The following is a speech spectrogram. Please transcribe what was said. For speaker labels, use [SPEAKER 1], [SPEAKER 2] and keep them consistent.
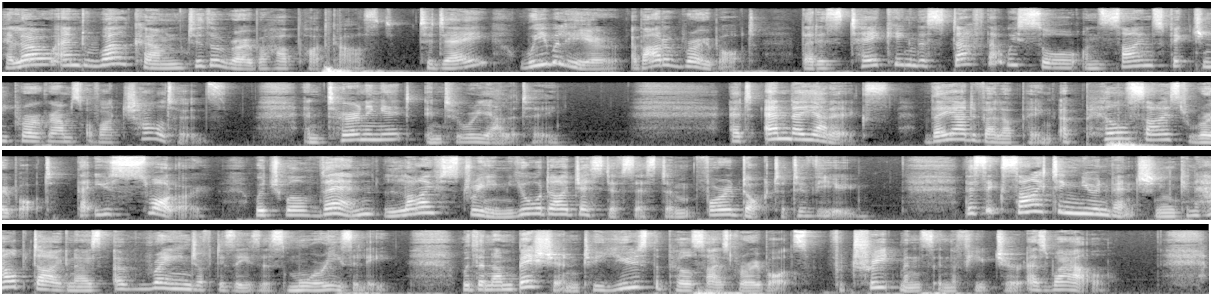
[SPEAKER 1] Hello and welcome to the RoboHub podcast. Today we will hear about a robot that is taking the stuff that we saw on science fiction programs of our childhoods and turning it into reality. At Endiatx, they are developing a pill-sized robot that you swallow, which will then live stream your digestive system for a doctor to view. This exciting new invention can help diagnose a range of diseases more easily, with an ambition to use the pill-sized robots for treatments in the future as well.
